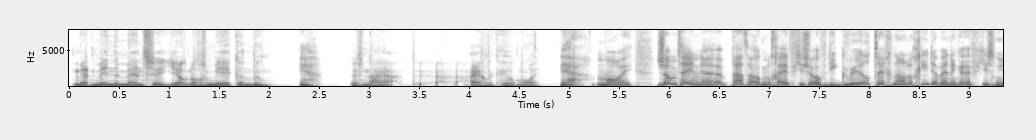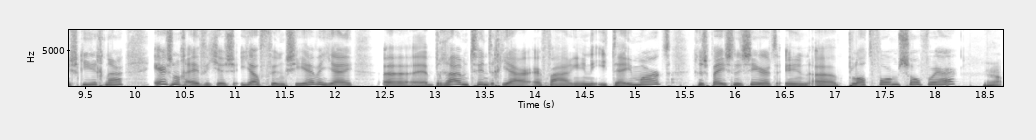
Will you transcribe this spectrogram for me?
met minder mensen je ook nog eens meer kunt doen. Ja. Dus nou ja, eigenlijk heel mooi. Ja, mooi. Zometeen uh, praten we ook nog eventjes over die Grail-technologie. Daar ben ik eventjes nieuwsgierig naar. Eerst nog eventjes jouw functie. Hè? Want jij uh, hebt ruim 20 jaar ervaring in de IT-markt. Gespecialiseerd in uh, platformsoftware. Ja.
